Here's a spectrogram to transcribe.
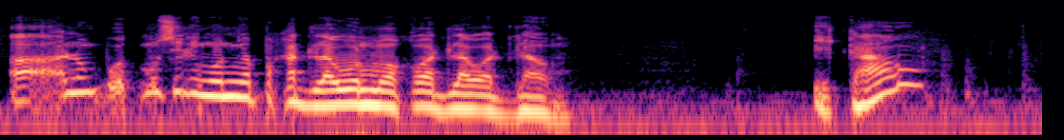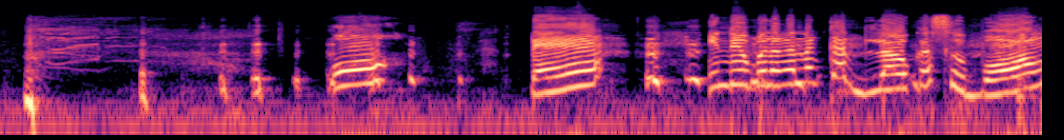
Ah, anong buot mo silingon nga pakadlawon mo ako adlaw-adlaw? Ikaw? Oh, te, hindi ba lang nagkadlaw ka subong?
